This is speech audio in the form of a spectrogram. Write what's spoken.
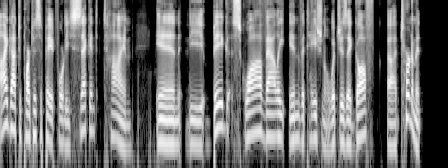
I got to participate for the second time in the Big Squaw Valley Invitational, which is a golf uh, tournament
